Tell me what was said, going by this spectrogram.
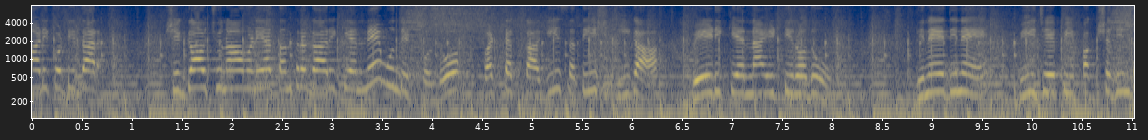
ಮಾಡಿಕೊಟ್ಟಿದ್ದಾರೆ. ಶಿಗ್ಗಾವ್ ಚುನಾವಣೆಯ ತಂತ್ರಗಾರಿಕೆಯನ್ನೇ ಮುಂದಿಟ್ಕೊಂಡು ಪಟ್ಟಕ್ಕಾಗಿ ಸತೀಶ್ ಈಗ ಬೇಡಿಕೆಯನ್ನ ಇಟ್ಟಿರೋದು. ದಿನೇ ದಿನೇ ಬಿಜೆಪಿ ಪಕ್ಷದಿಂದ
